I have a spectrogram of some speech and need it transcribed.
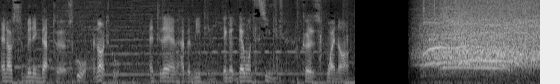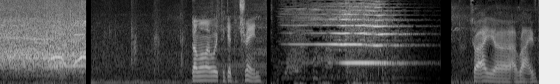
and I was submitting that to a school, an art school. And today I have a meeting. They go, they want to see me, cause why not? So I'm on my way to get the train. So I uh, arrived.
